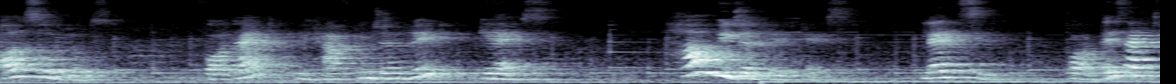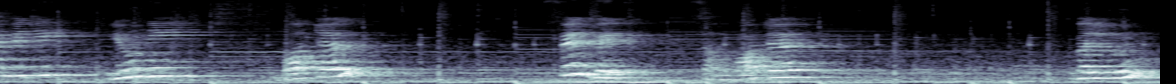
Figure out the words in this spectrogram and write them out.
also blows. For that, we have to generate gas. How we generate gas? Let's see. For this activity, you need bottle filled with some water, balloon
